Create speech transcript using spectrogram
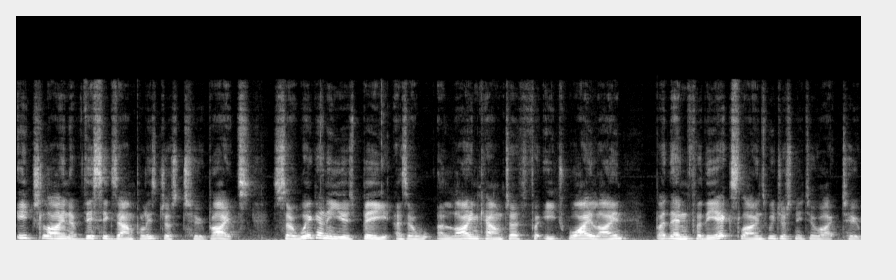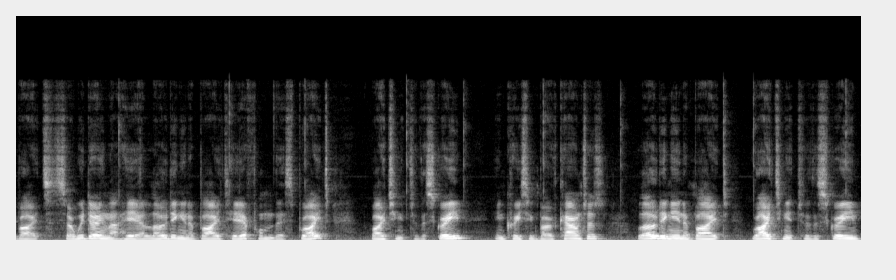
each line of this example is just two bytes. So we're going to use B as a, a, line counter for each Y line, but then for the X lines we just need to write two bytes. So we're doing that here, loading in a byte here from this sprite, writing it to the screen, increasing both counters, loading in a byte, writing it to the screen,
